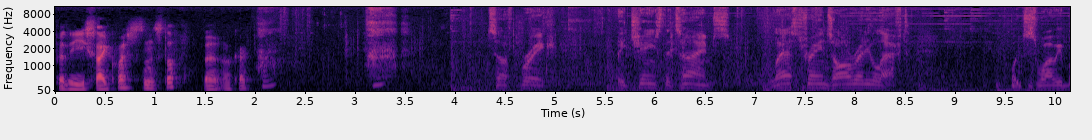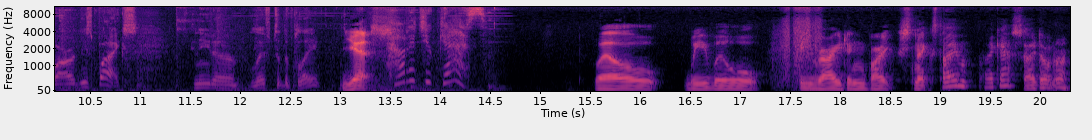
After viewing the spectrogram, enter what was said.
For the side quests and stuff, but okay. Tough break. They changed the times. Last train's already left. Which is why we borrowed these bikes. Need a lift to the plate? Yes. How did you guess? Well, we will be riding bikes next time, I guess. I don't know.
